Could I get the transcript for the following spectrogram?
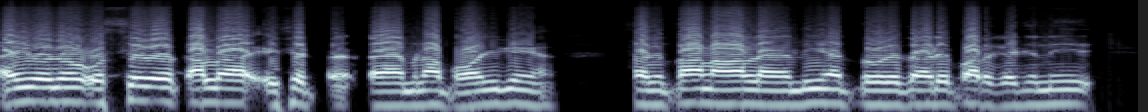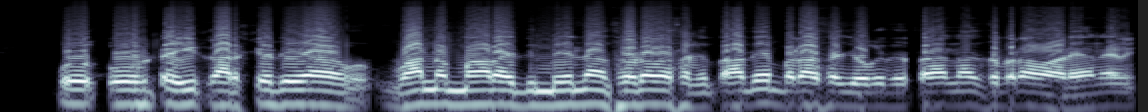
ਅਸੀਂ ਉਦੋਂ ਉਸੇ ਵੇਲੇ ਕੱਲ ਇਸੇ ਟਾਈਮ ਨਾਲ ਪਹੁੰਚ ਗਏ ਆ। ਸੰਗਤਾਂ ਨਾਲ ਲੈਂਦੀਆਂ ਤੋੜੇ ਤਾੜੇ ਭਰ ਕੇ ਜਿੰਨੀ ਉਹ ਢਈ ਕਰਕੇ ਤੇ ਆ ਵਨ ਮਹਾਰਾਜ ਦੀ ਮਿਹਰ ਨਾਲ ਥੋੜਾ ਸੰਗਤਾਂ ਦੇ ਬੜਾ ਸਹਿਯੋਗ ਦਿੱਤਾ ਇਹਨਾਂ ਸਭਰਾ ਵਾਲਿਆਂ ਨੇ ਵੀ।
